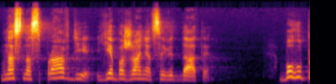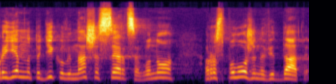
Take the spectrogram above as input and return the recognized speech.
в нас насправді є бажання це віддати. Богу приємно тоді, коли наше серце, воно розположено віддати.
